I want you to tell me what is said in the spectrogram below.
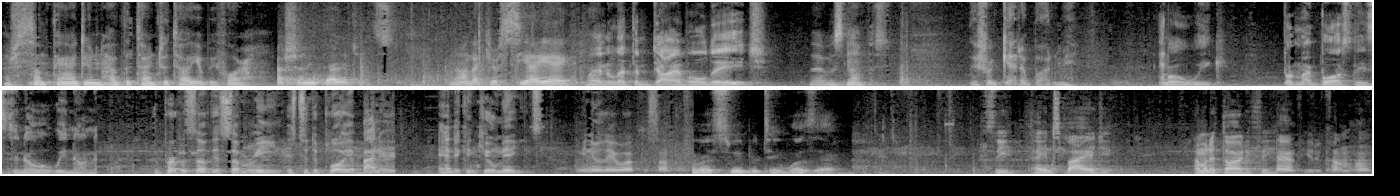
There's something I didn't have the time to tell you before. Russian intelligence. You know, like your CIA. Plan to let them die of old age? There was no. They forget about me. And For a week. But my boss needs to know what we know now. The purpose of this submarine is to deploy a binary and it can kill millions. We knew they were up to something. Never a sweeper team was there. See, I inspired you. I'm an authority figure. Time for you to come home.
